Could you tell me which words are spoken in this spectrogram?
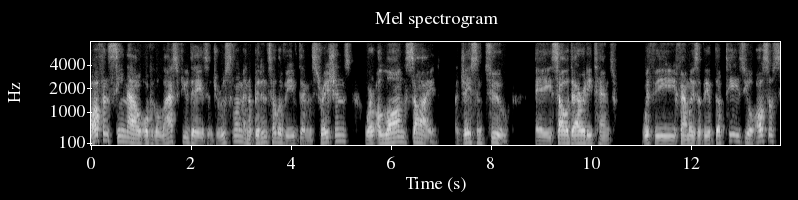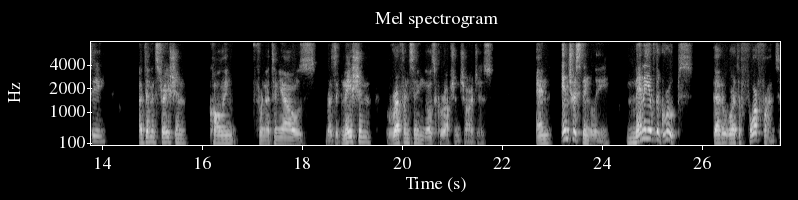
often see now over the last few days in Jerusalem and a bit in Tel Aviv demonstrations where, alongside, adjacent to a solidarity tent with the families of the abductees, you'll also see a demonstration calling for Netanyahu's resignation, referencing those corruption charges. And interestingly, many of the groups that were at the forefront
